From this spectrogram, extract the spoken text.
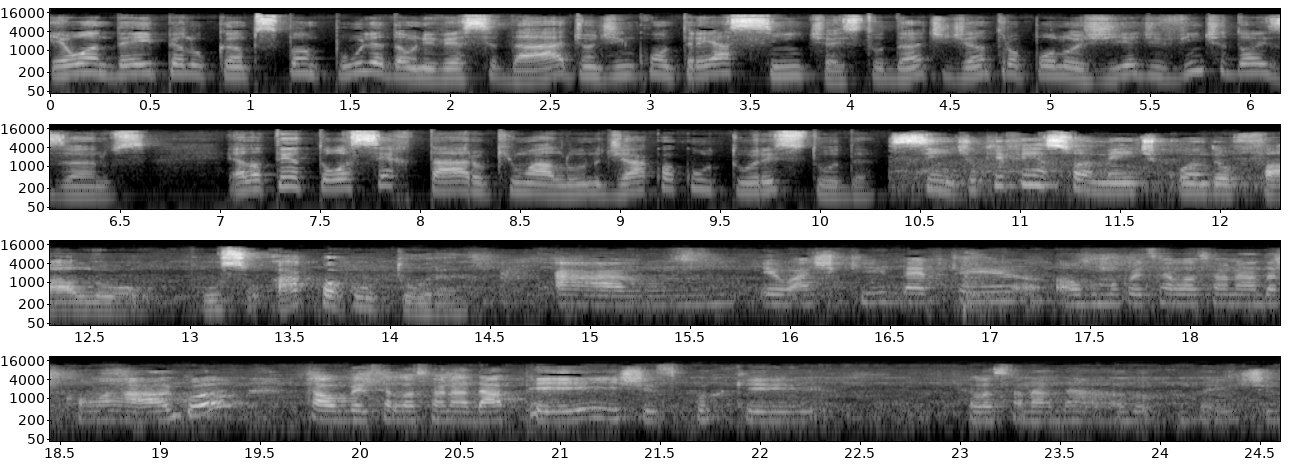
Eu andei pelo campus Pampulha da universidade, onde encontrei a Cíntia, estudante de antropologia de 22 anos. Ela tentou acertar o que um aluno de aquacultura estuda. Cíntia, o que vem à sua mente quando eu falo curso aquacultura? Ah, eu acho que deve ter alguma coisa relacionada com a água, talvez relacionada a peixes, porque relacionada à água com peixes.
